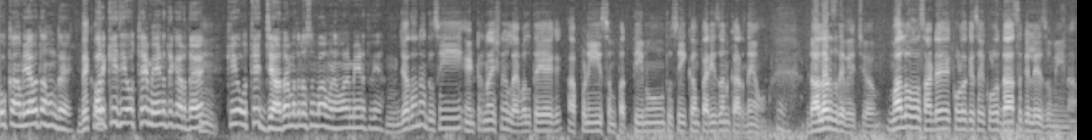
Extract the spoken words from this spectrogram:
ਉਹ ਕਾਮਯਾਬ ਤਾਂ ਹੁੰਦਾ ਹੈ ਪਰ ਕੀ ਜੇ ਉੱਥੇ ਮਿਹਨਤ ਕਰਦਾ ਹੈ। ਕਿ ਉੱਥੇ ਜ਼ਿਆਦਾ ਮਤਲਬ ਸੰਭਾਵਨਾਵਾਂ ਨੇ ਮਿਹਨਤ ਦੀਆਂ? ਜਦੋਂ ਨਾ ਤੁਸੀਂ ਇੰਟਰਨੈਸ਼ਨਲ ਲੈਵਲ ਤੇ ਆਪਣੀ ਸੰਪਤੀ ਨੂੰ ਤੁਸੀਂ ਕੰਪੈਰੀਜ਼ਨ ਕਰਦੇ ਹੋ ਡਾਲਰਸ ਦੇ ਵਿੱਚ ਮੰਨ ਲਓ ਸਾਡੇ ਕੋਲ ਕਿਸੇ ਕੋਲ 10 ਕਿੱਲੇ ਜ਼ਮੀਨ ਆ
